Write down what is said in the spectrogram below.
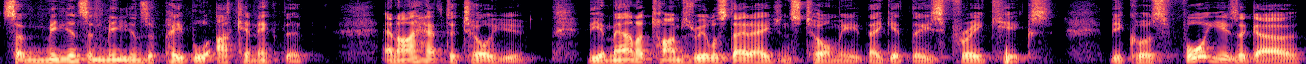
So millions and millions of people are connected. And I have to tell you, the amount of times real estate agents tell me they get these free kicks because four years ago,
